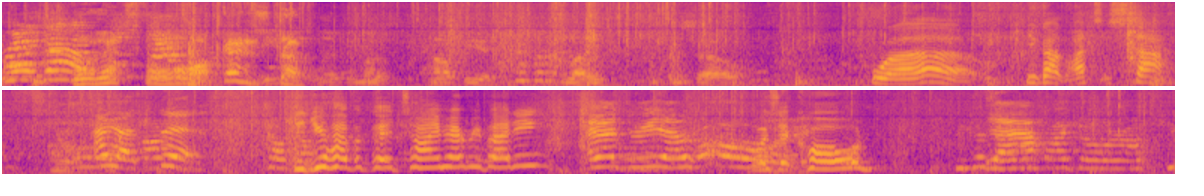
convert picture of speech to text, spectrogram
Oh, that's full all kinds of stuff. live the most healthiest life. So Whoa, you got lots of stuff. I got this. Did you have a good time, everybody? I got Doritos. Was it cold? Yeah. she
